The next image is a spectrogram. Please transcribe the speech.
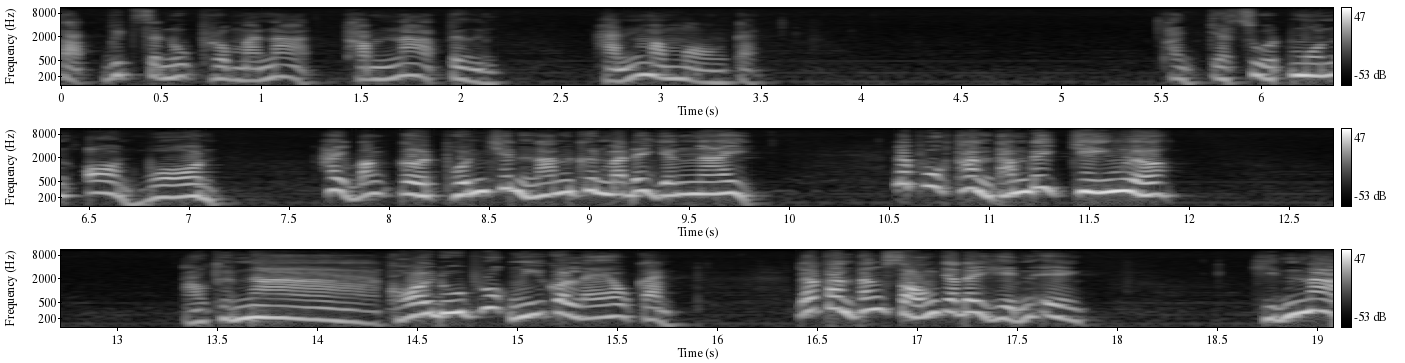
ษัตริย์วิษณุพรหมนาถทำหน้าตื่น หันมามองกัน ท่านจะสวดมนต์อ้อนวอนให้บังเกิดผลเช่นนั้นขึ้นมาได้ยังไง แล้วพวกท่านทำได้จริงเหรอ เอาเถอะนาคอยดูพวกนี้ก็แล้วกัน แล้วท่านทั้งสองจะได้เห็นเอง หินหน้า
